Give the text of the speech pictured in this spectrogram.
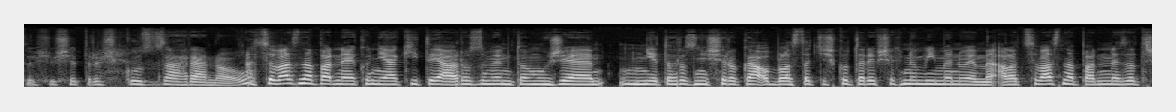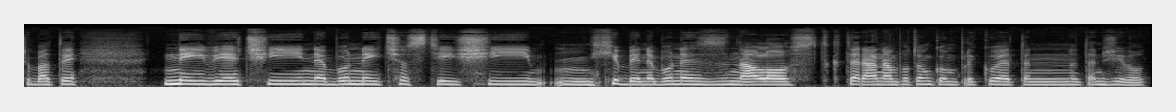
což už je trošku zahranou. A co vás napadne jako nějaký ty, já rozumím tomu, že je to hrozně široká oblast a těžko tady všechno výjmenujeme, ale co vás napadne za třeba ty největší nebo nejčastější mm, chyby nebo neznalost, která nám potom komplikuje ten, ten život?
